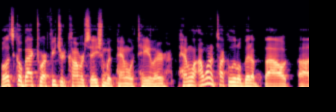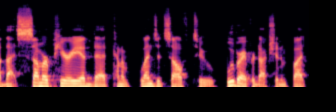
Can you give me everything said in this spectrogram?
Well, let's go back to our featured conversation with Pamela Taylor. Pamela, I want to talk a little bit about uh, that summer period that kind of lends itself to blueberry production, but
